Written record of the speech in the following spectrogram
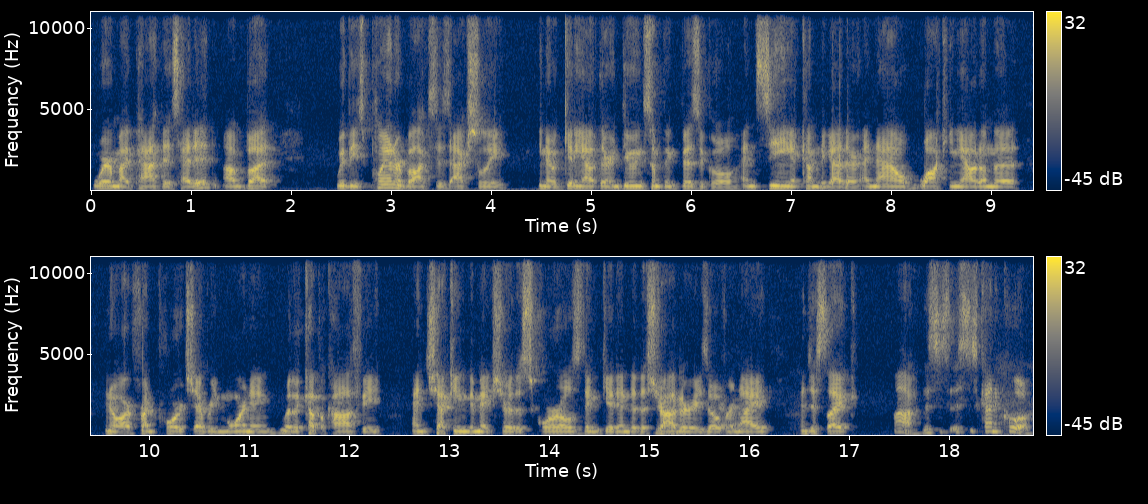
where my path is headed. Uh, but with these planter boxes, actually, you know, getting out there and doing something physical and seeing it come together, and now walking out on the you know our front porch every morning with a cup of coffee and checking to make sure the squirrels didn't get into the strawberries overnight, and just like ah, this is this is kind of cool.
